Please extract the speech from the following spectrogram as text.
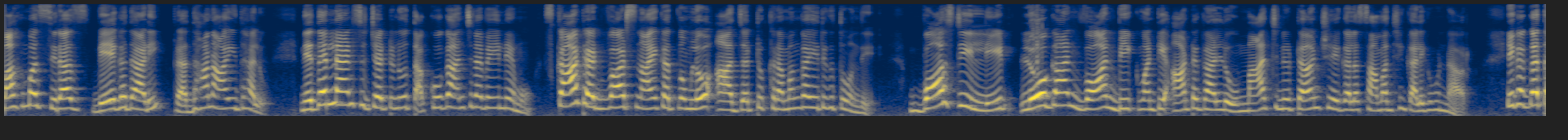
మహ్మద్ సిరాజ్ వేగదాడి ప్రధాన ఆయుధాలు. నెదర్లాండ్స్ జట్టును తక్కువగా అంచనా వేయలేము. స్కాట్ అడ్వార్డ్స్ నాయకత్వంలో ఆ జట్టు క్రమంగా ఎదుగుతోంది. Bas de Leede Logan van Beek వంటి ఆటగాళ్ళు మ్యాచ్ను టర్న్ చేయగల సామర్థ్యం కలిగి ఉన్నారు. ఇక గత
